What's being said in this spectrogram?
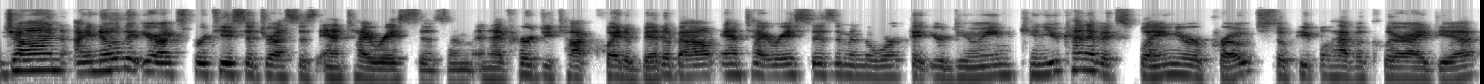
John, I know that your expertise addresses anti racism, and I've heard you talk quite a bit about anti racism and the work that you're doing. Can you kind of explain your approach so people have a clear idea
